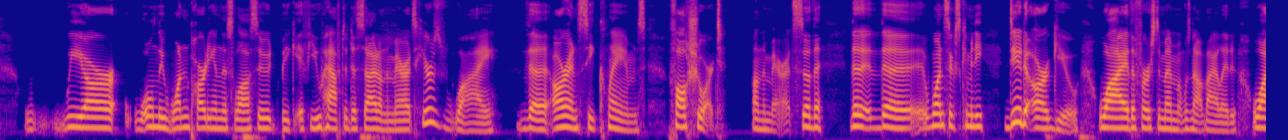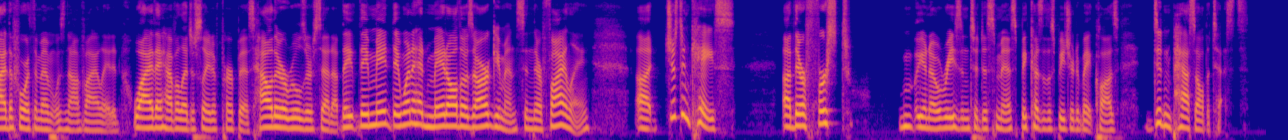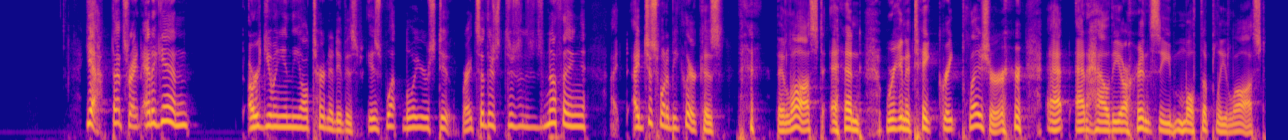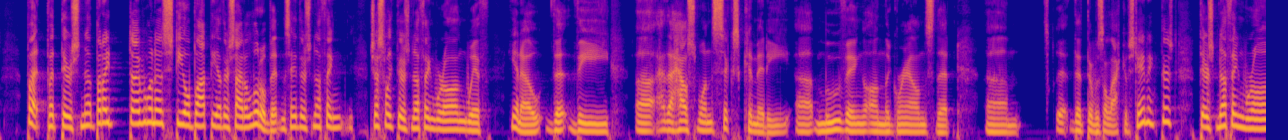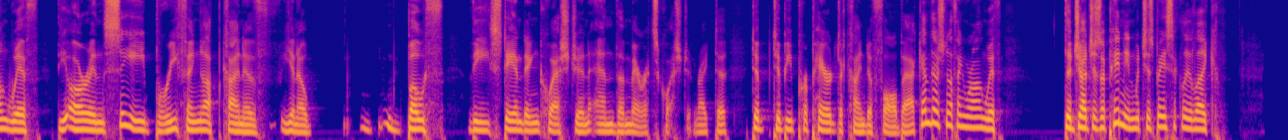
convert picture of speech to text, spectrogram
we are only one party in this lawsuit. If you have to decide on the merits, here's why the RNC claims fall short on the merits. So the the the one six committee did argue why the First Amendment was not violated, why the Fourth Amendment was not violated, why they have a legislative purpose, how their rules are set up. They they made they went ahead and made all those arguments in their filing, uh, just in case uh, their first you know reason to dismiss because of the speech or debate clause didn't pass all the tests. Yeah, that's right. And again, arguing in the alternative is is what lawyers do, right? So there's there's, there's nothing I, I just want to be clear because they lost, and we're going to take great pleasure at at how the RNC multiply lost. But but there's no. But I I want to steel bot the other side a little bit and say there's nothing. Just like there's nothing wrong with you know the the uh, the House One Six committee uh, moving on the grounds that um, that there was a lack of standing. There's there's nothing wrong with the RNC briefing up kind of you know both the standing question and the merits question, right? To to to be prepared to kind of fall back. And there's nothing wrong with the judge's opinion, which is basically like,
